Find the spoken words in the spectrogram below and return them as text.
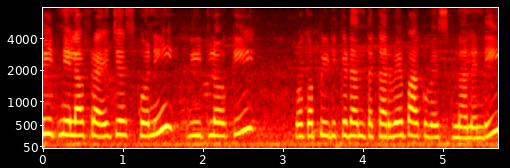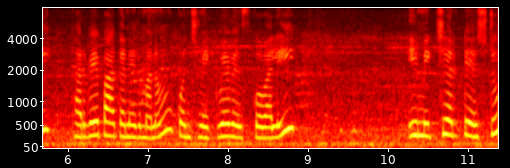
వీటిని ఇలా ఫ్రై చేసుకొని వీటిలోకి ఒక పిడికిడంత కరివేపాకు వేసుకున్నానండి. కరివేపాకు అనేది మనం కొంచెం ఎక్కువే వేసుకోవాలి. ఈ మిక్చర్ టేస్టు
